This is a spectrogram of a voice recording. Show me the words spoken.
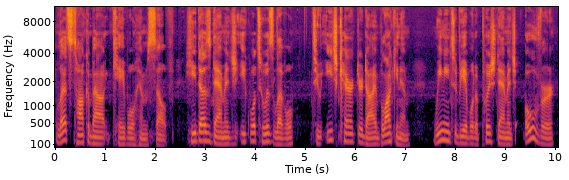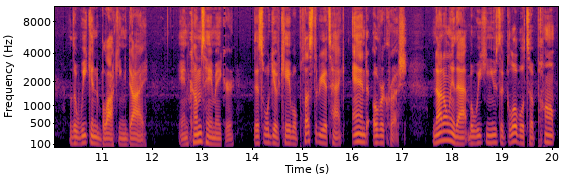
Let's talk about Cable himself. He does damage equal to his level to each character die blocking him. We need to be able to push damage over the weakened blocking die. In comes Haymaker. This will give Cable plus 3 attack and Overcrush. Not only that, but we can use the global to pump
